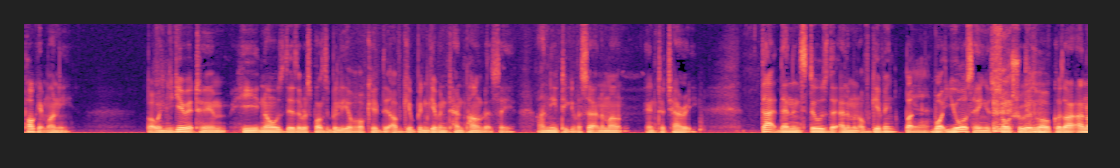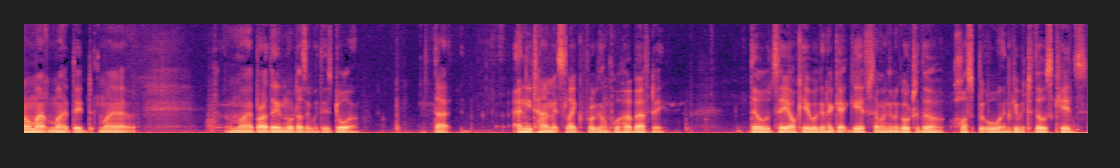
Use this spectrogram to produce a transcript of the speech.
pocket money, but when you give it to him, he knows there's a responsibility of okay, I've gi- been given ten pound. Let's say I need to give a certain amount into charity. That then instills the element of giving. But Yeah. what you're saying is so true as well because I, I know my my they, my uh, my brother-in-law does it with his daughter. That anytime it's like, for example, her birthday, they'll say, okay, we're going to get gifts and we're going to go to the hospital and give it to those kids.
